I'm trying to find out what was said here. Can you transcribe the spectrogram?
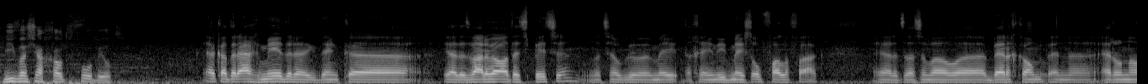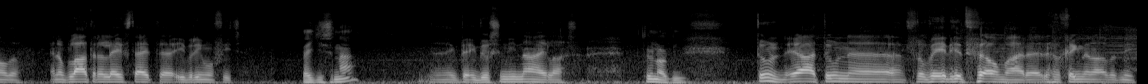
Wie was jouw grote voorbeeld? Ja, ik had er eigenlijk meerdere. Ik denk, ja, dat waren wel altijd spitsen. Dat zijn ook de degenen die het meest opvallen vaak. Ja, dat was dan wel uh, Bergkamp en, uh, en, Ronaldo. En op latere leeftijd Ibrahimovic. Weet je ze na? ik, ik, doe ze niet na, helaas. Toen ook niet? Toen, ja, toen probeerde je het wel, maar dat ging dan altijd niet.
